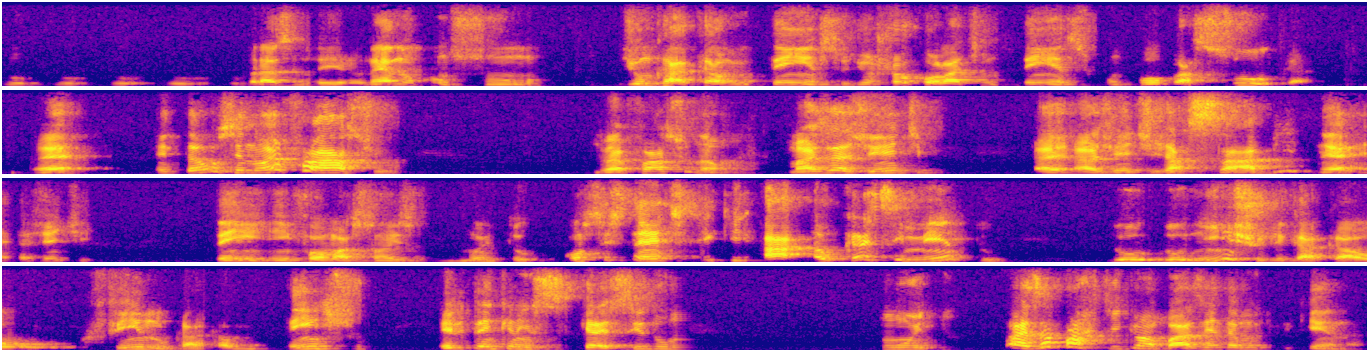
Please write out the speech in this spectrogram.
do, do, do, do brasileiro né? no consumo de um cacau intenso, de um chocolate intenso, com pouco açúcar. Né? Então, assim, não é fácil. Não é fácil, não. Mas a gente, é, a gente já sabe, né? a gente tem informações muito consistentes de que a, o crescimento do, do, nicho de cacau fino, cacau intenso, ele tem crescido muito, mas a partir de uma base ainda muito pequena.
